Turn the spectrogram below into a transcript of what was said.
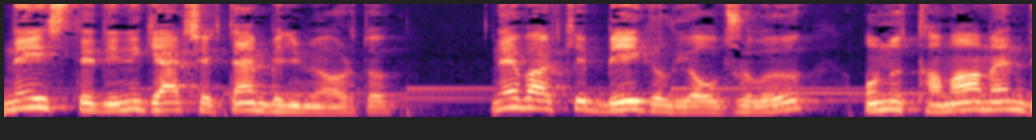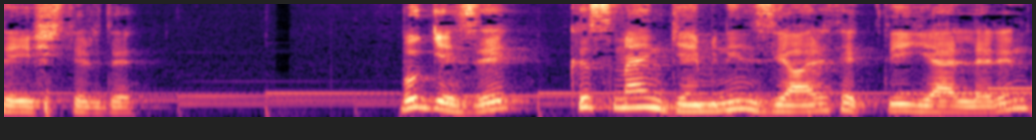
Ne istediğini gerçekten bilmiyordu. Ne var ki Beagle yolculuğu onu tamamen değiştirdi. Bu gezi kısmen geminin ziyaret ettiği yerlerin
